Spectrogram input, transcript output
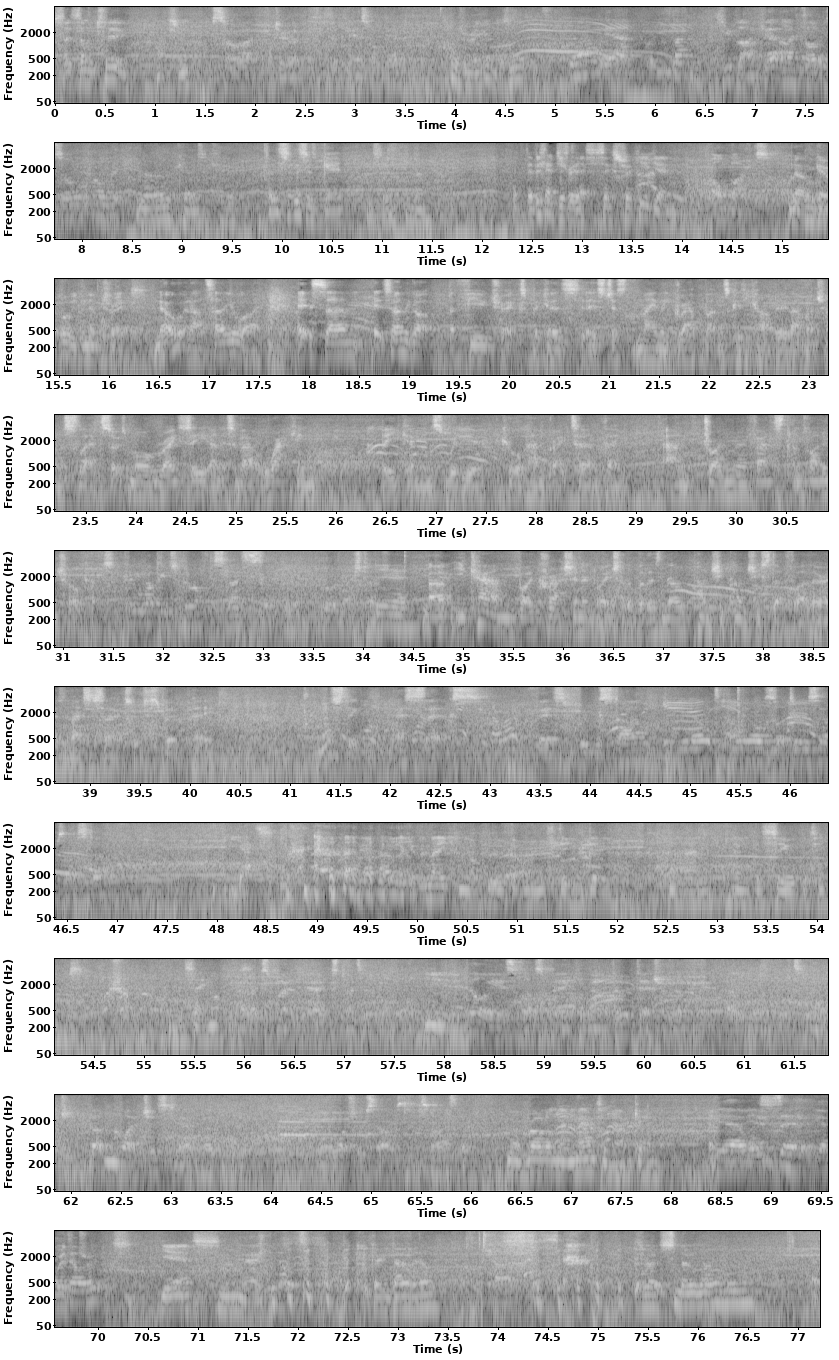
So some too, actually. It's alright, do it the PS1 game. It was really good, wasn't it? Well, yeah, you, you'd like it. I thought it was all right. No, okay. This, this is good. This is, you know, they've Isn't it kept just through. SSX tricky again? On bikes. No, We can go with no tricks. no, and I'll tell you why. It's um, it's only got a few tricks because it's just mainly grab buttons because you can't do that much on a sled. So it's more racy and it's about whacking beacons with your cool handbrake turn thing and driving really fast and finding shortcuts. Can you knock each other off the sleds? The road rash types? Yeah, you Um, can. you can by crashing into each other, but there's no punchy punchy stuff like there is in SSX, which is a bit of a pity. Just think SSX, this Freekstyle, you know, it's how we all sort of do the same sort of stuff. Yes. Have a look at the making of that we've got on this DVD, um, and you can see all the teams in the same I'll office. explain, yeah, explain it. Yeah. The whole year's sports big, you know, do a day trip, look at it, a little bit too much. Not quite just yet, but they watch themselves, so that's it. Well, roll on their mountain bike game. Yeah, well, this is it. Yeah, With you don't- tricks. Yes. Yeah, you know what's going. Going downhill. is there a snow line?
